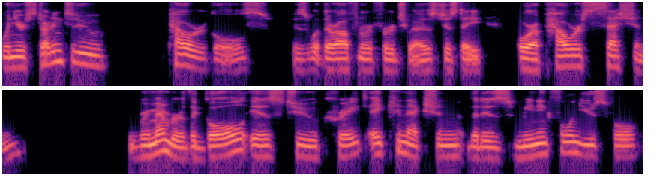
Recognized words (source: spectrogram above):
when you're starting to do power goals, is what they're often referred to as just a or a power session remember the goal is to create a connection that is meaningful and useful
